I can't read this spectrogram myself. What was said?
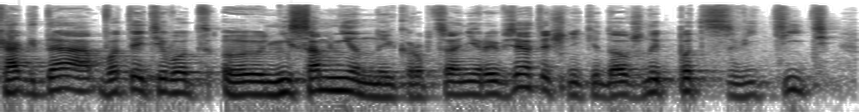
когда вот эти вот э, несомненные коррупционеры и взяточники должны подсветить э,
